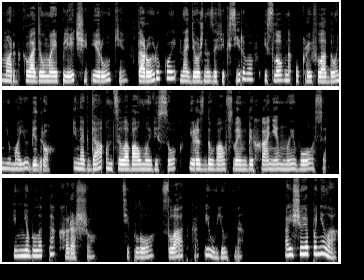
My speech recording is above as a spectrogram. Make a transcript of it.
Марк гладил мои плечи и руки, второй рукой надежно зафиксировав и словно укрыв ладонью мое бедро. Иногда он целовал мой висок и раздувал своим дыханием мои волосы, и мне было так хорошо, тепло, сладко и уютно. А еще я поняла,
